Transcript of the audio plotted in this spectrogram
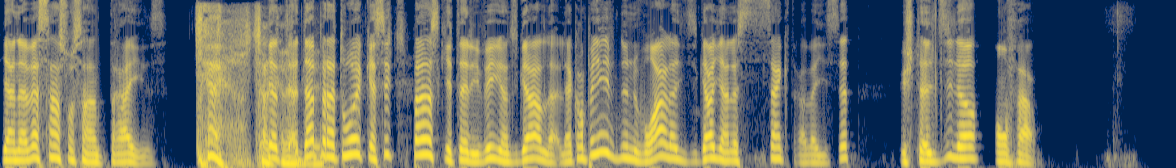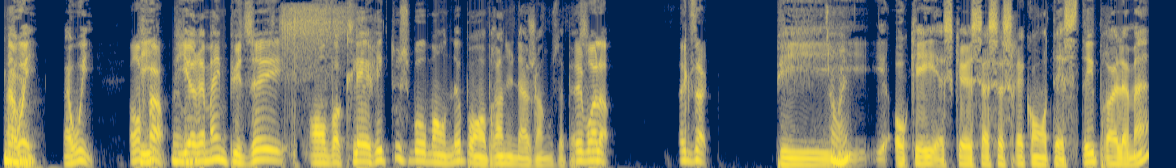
puis il y en avait 173. D'après toi, qu'est-ce que tu penses qui est arrivé? Ils ont dit, garde, la, compagnie est venue nous voir, là, ils dit, il y en a 600 qui travaillent ici. Puis je te le dis, là, on ferme. Ben oui, ben oui. On ferme. Puis il aurait même pu dire, on va clairer tout ce beau monde-là pour en prendre une agence de personnes. Et voilà. Exact. Puis, ah OK, est-ce que ça se serait contesté? Probablement.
